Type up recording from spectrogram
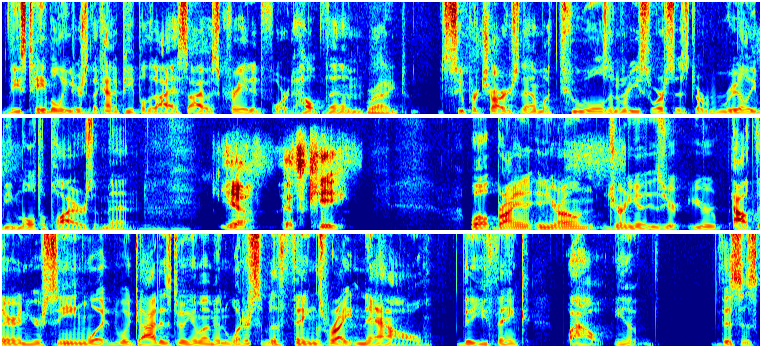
these table leaders are the kind of people that ISI was created for to help them Right. supercharge them with tools and resources to really be multipliers of men. Yeah, that's key. Well, Brian, in your own journey, is you're you're out there and you're seeing what what God is doing among men. What are some of the things right now that you think, wow, you know, this is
